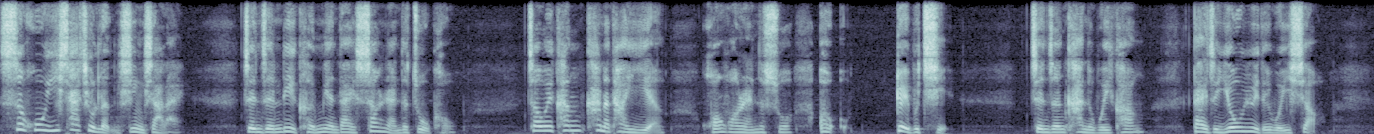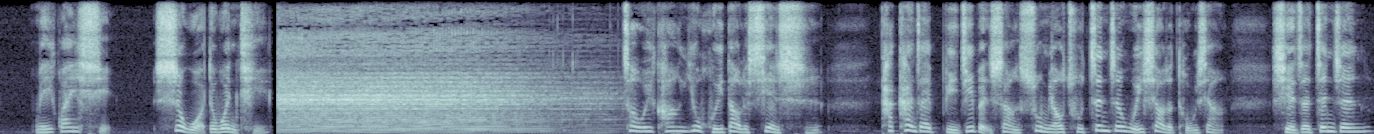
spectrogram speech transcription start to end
似乎一下就冷静下来。珍珍立刻面带伤然的住口。赵维康看了他一眼，惶惶然的说：“哦，对不起。”珍珍看着维康，带着忧郁的微笑：“没关系，是我的问题。”赵维康又回到了现实。他看在笔记本上，素描出真真微笑的头像，写着“真真，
